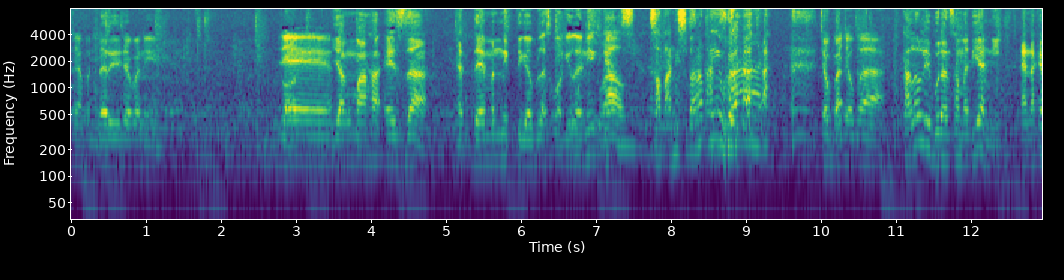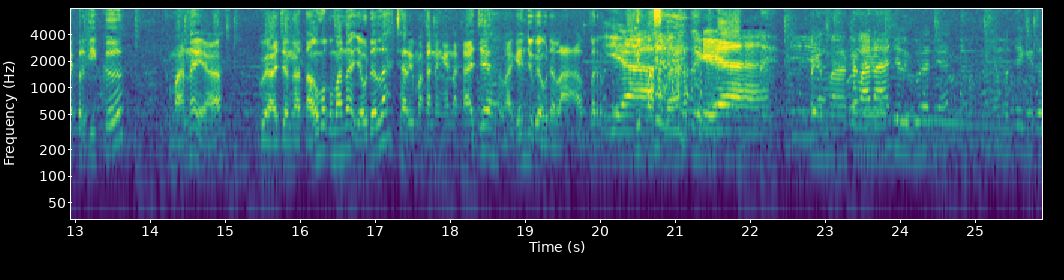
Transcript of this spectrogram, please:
siapa nih? Dari siapa nih? De- Yang Maha Eza at Demonik 13 Wah gila ini Wow. satanis banget nih Satanis banget. Coba Dia coba. Kalau liburan sama dia nih Enaknya pergi ke Ke mana ya Gue aja nggak tahu mau ke mana ya udahlah cari makan yang enak aja lagian juga udah lapar Iya. ini pas banget nih Iya. pengen makan Ke mana ya. aja liburannya? Penting itu.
